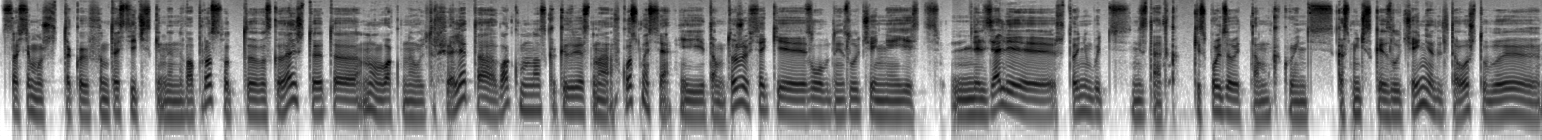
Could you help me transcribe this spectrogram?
Совсем уж такой фантастический, наверное, вопрос. Вот вы сказали, что это ну, вакуумный ультрафиолет, а вакуум у нас, как известно, в космосе, и там тоже всякие злобные излучения есть. Нельзя ли что-нибудь, не знаю, как использовать там какое-нибудь космическое излучение для того, чтобы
